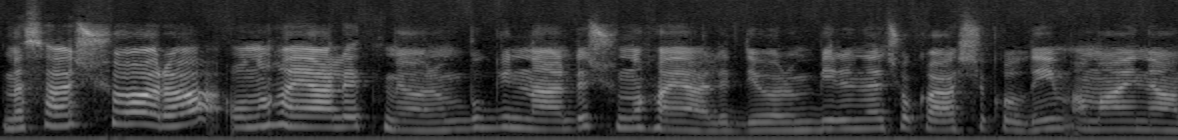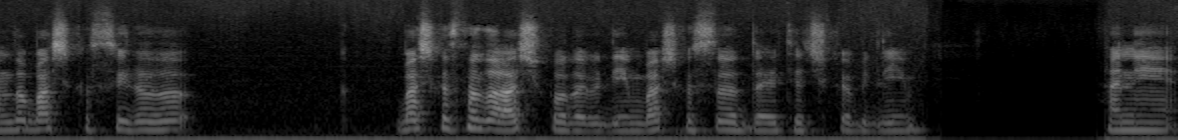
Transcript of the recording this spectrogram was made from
mesela şu ara onu hayal etmiyorum. Bugünlerde şunu hayal ediyorum. Birine çok aşık olayım ama aynı anda başkasıyla da başkasına da aşık olabileyim. Başkasıyla da date çıkabileyim. Hani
